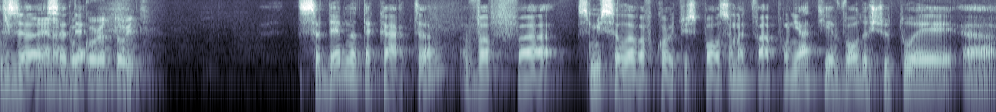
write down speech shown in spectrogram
за съде... прокуратурите. Съдебната карта в а, смисъла, в който използваме това понятие, водещото е а,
